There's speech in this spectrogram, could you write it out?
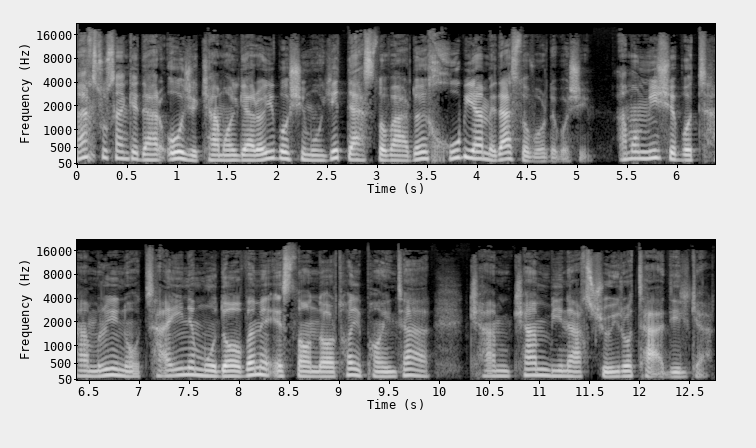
مخصوصا که در اوج کمالگرایی باشیم و یه دستاوردهای خوبی هم به دست آورده باشیم اما میشه با تمرین و تعیین مداوم استانداردهای پایینتر کم کم بینقصجویی رو تعدیل کرد.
